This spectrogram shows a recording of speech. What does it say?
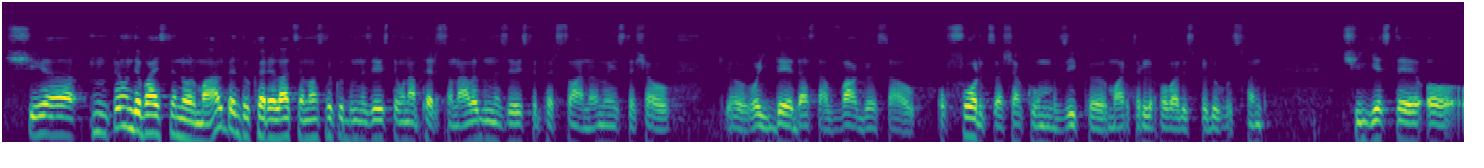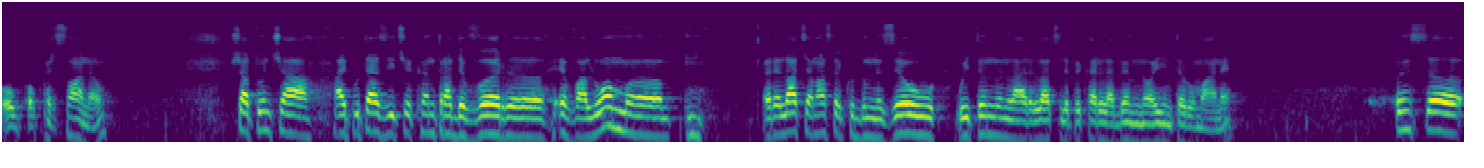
Și uh, pe undeva este normal, pentru că relația noastră cu Dumnezeu este una personală, Dumnezeu este persoană, nu este așa o, o idee de asta vagă sau o forță, așa cum zic uh, martirile Hova despre Duhul Sfânt ci este o, o, o persoană. Și atunci ai putea zice că, într-adevăr, evaluăm uh, relația noastră cu Dumnezeu uitându-ne la relațiile pe care le avem noi interumane. Însă,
